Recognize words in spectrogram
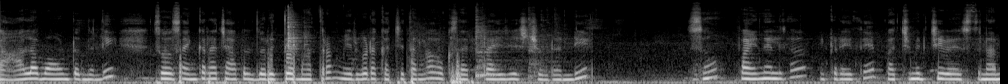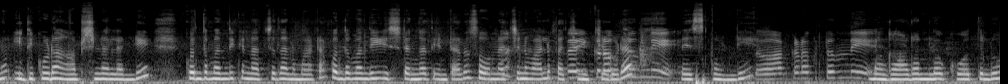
చాలా బాగుంటుందండి. సో శంకర చేపలు దొరికితే మాత్రం మీరు కూడా ఖచ్చితంగా ఒకసారి ట్రై చేసి చూడండి. సో ఫైనల్గా ఇక్కడైతే పచ్చిమిర్చి వేస్తున్నాను. ఇది కూడా ఆప్షనల్ అండి. కొంతమందికి నచ్చదనమాట కొంతమంది ఇష్టంగా తింటారు. సో నచ్చిన వాళ్ళు పచ్చిమిర్చి కూడా వేసుకోండి. మా గార్డెన్లో కోతులు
